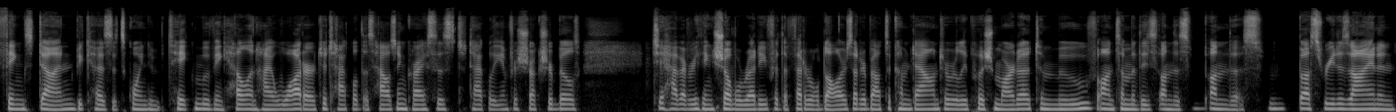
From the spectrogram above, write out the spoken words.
things done because it's going to take moving hell and high water to tackle this housing crisis, to tackle the infrastructure bills, to have everything shovel ready for the federal dollars that are about to come down to really push MARTA to move on some of these on this on this bus redesign and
